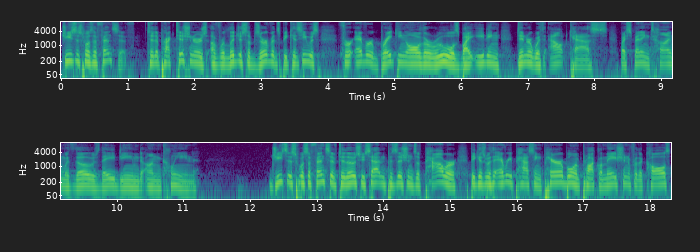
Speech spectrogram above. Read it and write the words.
Jesus was offensive to the practitioners of religious observance because he was forever breaking all the rules by eating dinner with outcasts, by spending time with those they deemed unclean. Jesus was offensive to those who sat in positions of power because with every passing parable and proclamation for the calls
